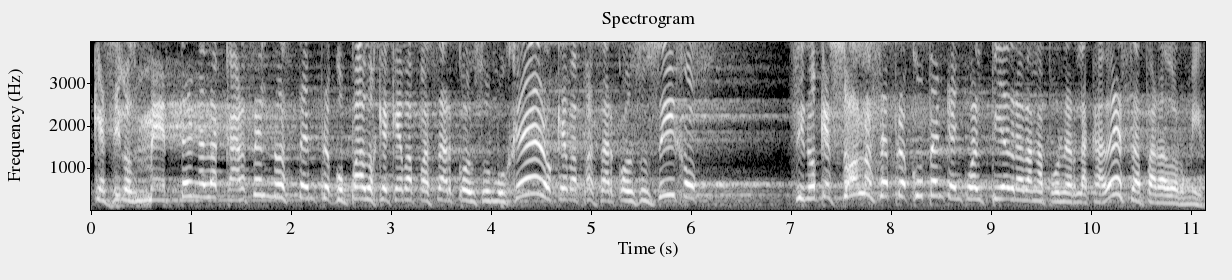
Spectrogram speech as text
Que si los meten a la cárcel no estén preocupados que qué va a pasar con su mujer o qué va a pasar con sus hijos, sino que solo se preocupen que en cuál piedra van a poner la cabeza para dormir.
